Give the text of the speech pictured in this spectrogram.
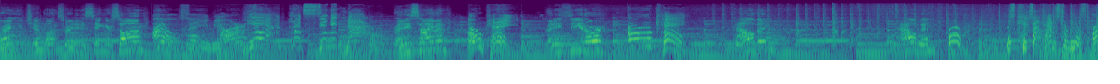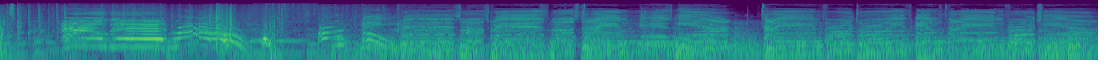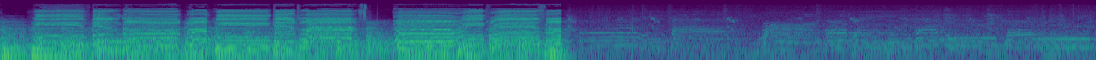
All right, you chipmunks, ready to sing your song? I'll say we are. Yeah, let's sing it now. Ready, Simon? Okay. Ready, Theodore? Okay. Alvin? Alvin? Whew. This kicks a hamster wheel's butt. Alvin! Wow! Okay.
